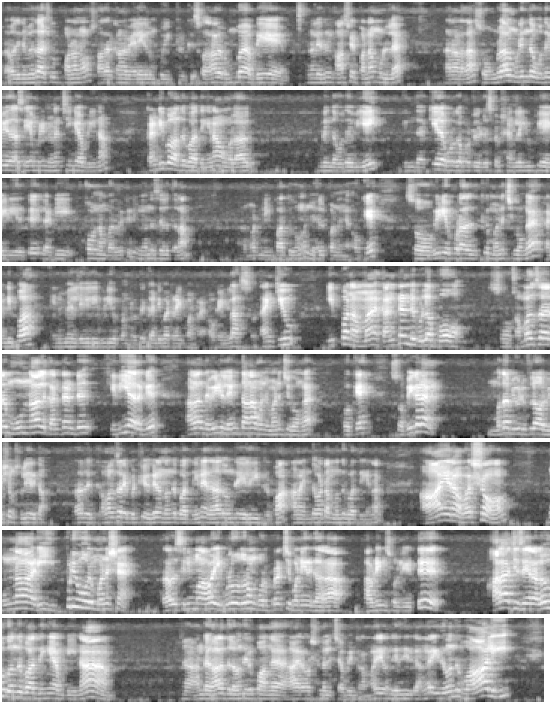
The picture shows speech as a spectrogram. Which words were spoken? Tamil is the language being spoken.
அதாவது இனிமேல் தான் ஷூட் பண்ணணும். ஸோ அதற்கான வேலைகளும் போயிட்டுருக்கு. ஸோ அதனால் ரொம்ப அப்படியே என்னால் எதுவும் கான்சன்ட்ரேட் பண்ண முடியல. அதனால தான். ஸோ உங்களால் முடிந்த உதவி ஏதாவது செய்ய முடியும்னு நினச்சிங்க அப்படின்னா கண்டிப்பாக வந்து பார்த்தீங்கன்னா உங்களால் முடிந்த உதவியை இந்த கீழே கொடுக்கப்பட்டுள்ள டிஸ்கிரிப்ஷனில் யூபிஐ ஐடி இருக்குது இல்லாட்டி ஃபோன் நம்பர் இருக்குது நீங்கள் வந்து செலுத்தலாம். அதை மட்டும் நீங்கள் பார்த்துக்கோங்க. கொஞ்சம் ஹெல்ப் பண்ணுங்கள் ஓகே ஸோ வீடியோ போடாததுக்கு மன்னிச்சிக்கோங்க. கண்டிப்பாக இனிமேல் டெய்லி வீடியோ பண்ணுறதுக்கு கண்டிப்பாக ட்ரை பண்ணுறேன் ஓகேங்களா ஸோ தேங்க்யூ இப்போ நம்ம கண்டென்ட்டுக்குள்ளே போவோம். ஸோ கமல் சார் மூணு நாள் கண்டென்ட்டு ஹெவியாக இருக்குது ஆனால் அந்த வீடியோ லென்த் ஆனால் கொஞ்சம் மன்னிச்சுக்கோங்க. ஓகே ஸோ விகடன் மொதல் பியூட்டிஃபுல்லாக ஒரு விஷயம் சொல்லியிருக்கான். அதாவது கமல் சாரை பற்றி விகடன் வந்து பார்த்தீங்கன்னா ஏதாவது வந்து எழுதிட்டு இருப்பான். ஆனால் இந்த வட்டம் வந்து பார்த்தீங்கன்னா ஆயிரம் வருஷம் முன்னாடி இப்படி ஒரு மனுஷன் அதாவது சினிமாவை இவ்வளோ தூரம் ஒரு புரட்சி பண்ணியிருக்காரா அப்படின்னு சொல்லிட்டு ஆராய்ச்சி செய்கிற அளவுக்கு வந்து பார்த்தீங்க அப்படின்னா அந்த காலத்தில் வந்து இருப்பாங்க. ஆயிரம் வருஷம் கழிச்சு அப்படின்ற மாதிரி வந்து எழுதியிருக்காங்க. இது வந்து வாலி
